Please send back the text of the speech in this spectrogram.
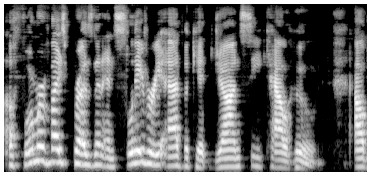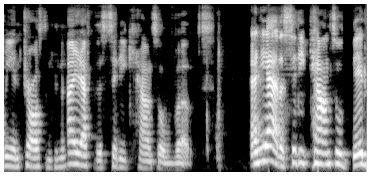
of former Vice President and slavery advocate John C. Calhoun. I'll be in Charleston tonight after the City Council votes. And yeah, the City Council did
